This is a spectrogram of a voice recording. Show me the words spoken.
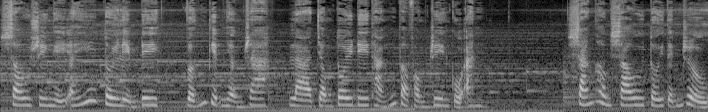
Sau suy nghĩ ấy tôi liệm đi, vẫn kịp nhận ra là chồng tôi đi thẳng vào phòng riêng của anh. Sáng hôm sau tôi tỉnh rượu,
